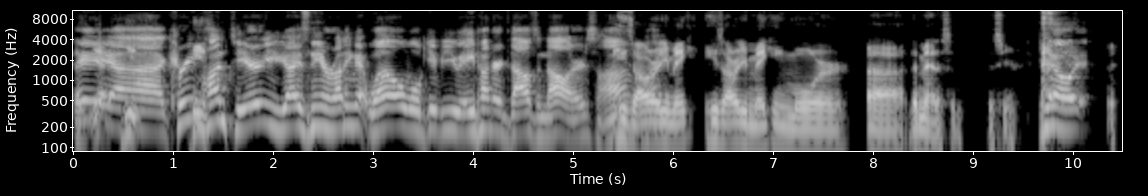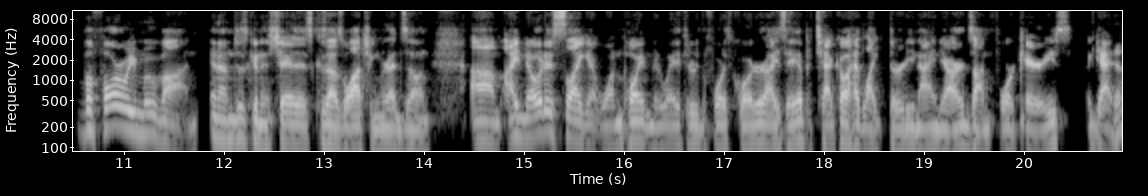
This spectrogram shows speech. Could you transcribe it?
yeah, uh, Kareem Hunt here. You guys need a running back. Well, we'll give you eight hundred thousand dollars. He's already making. He's already making more uh, than Mattison this year. You know, before we move on, and I'm just going to share this because I was watching Red Zone. Um, I noticed like at one point midway through the fourth quarter, Isaiah Pacheco had like 39 yards on four carries. Again, yeah.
